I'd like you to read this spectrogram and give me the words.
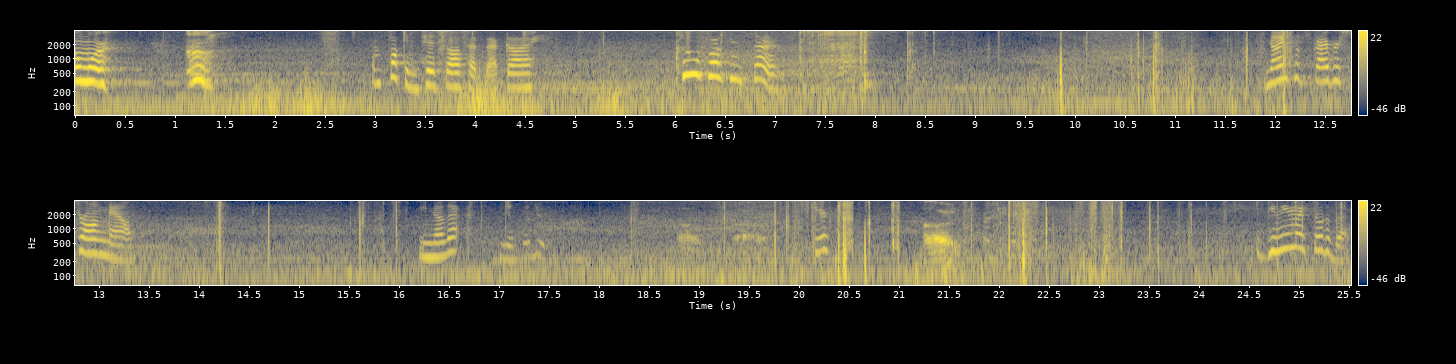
No more. Ugh. I'm fucking pissed off at that guy. Two fucking cents. Nine subscribers strong now. You know that? Yes, I do. Here. Give me my soda back.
